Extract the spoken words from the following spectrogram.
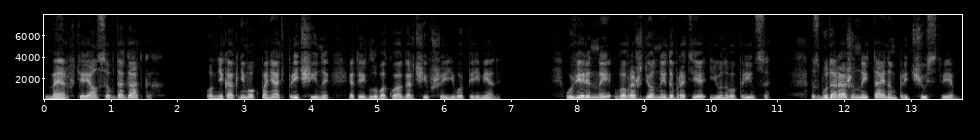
Мэр втерялся в догадках. Он никак не мог понять причины этой глубоко огорчившей его перемены. Уверенный во врожденной доброте юного принца, взбудораженный тайным предчувствием,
